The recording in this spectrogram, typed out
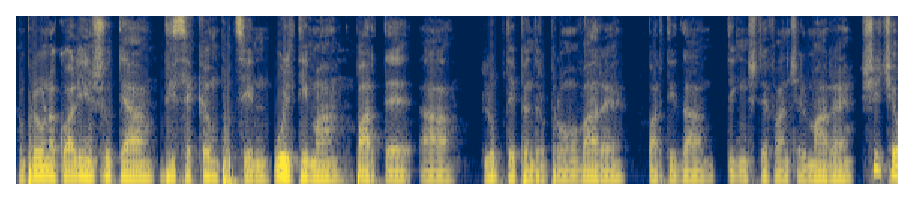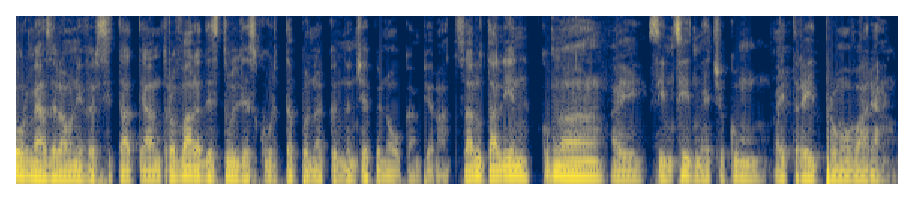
Împreună cu Alin Șutea disecăm puțin ultima parte a luptei pentru promovare, partida din Ștefan cel Mare și ce urmează la Universitatea într-o vară destul de scurtă până când începe nou campionat. Salut Alin, cum ai simțit meciul, cum ai trăit promovarea?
